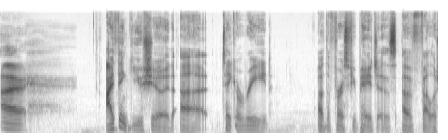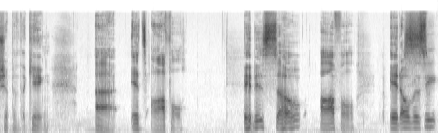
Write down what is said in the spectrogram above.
I I think you should uh, take a read of the first few pages of Fellowship of the King. Uh, it's awful. It is so awful. It almost See-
